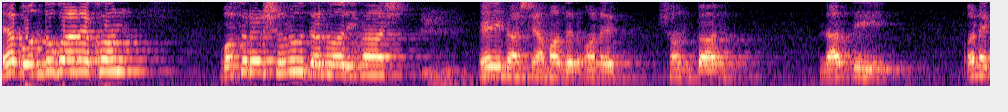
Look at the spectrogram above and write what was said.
হ্যাঁ বন্ধুগণ, এখন বছরের শুরু জানুয়ারি মাস। এই মাসে আমাদের অনেক সন্তান নাতি, অনেক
